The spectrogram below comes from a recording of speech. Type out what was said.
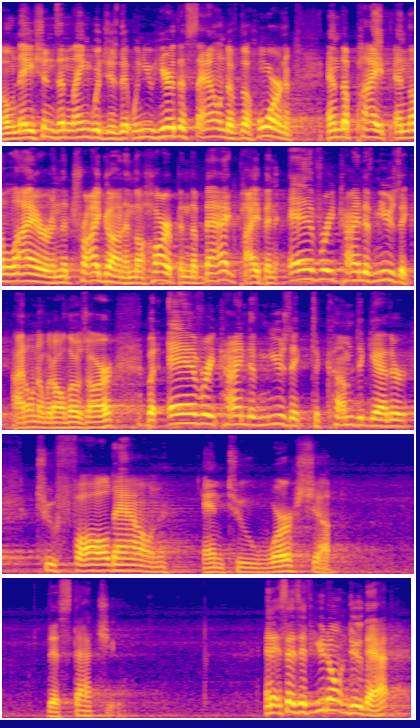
O nations and languages, that when you hear the sound of the horn and the pipe and the lyre and the trigon and the harp and the bagpipe and every kind of music, I don't know what all those are, but every kind of music to come together to fall down and to worship this statue. And it says if you don't do that,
